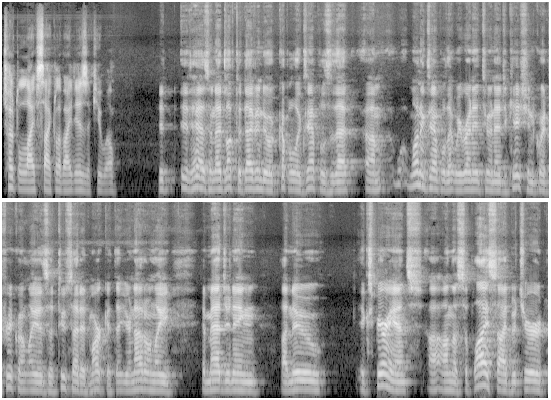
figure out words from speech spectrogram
total life cycle of ideas, if you will. It, it has, and I'd love to dive into a couple examples of that. Um, one example that we run into in education quite frequently is a two sided market, that you're not only imagining a new experience uh, on the supply side, but you're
